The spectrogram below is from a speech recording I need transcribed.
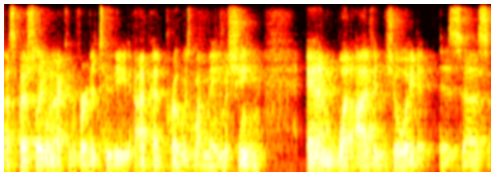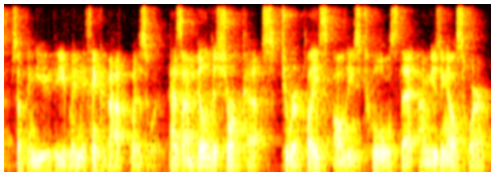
especially when I converted to the iPad Pro as my main machine. And what I've enjoyed is uh, something you that you made me think about was as I build the shortcuts to replace all these tools that I'm using elsewhere.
